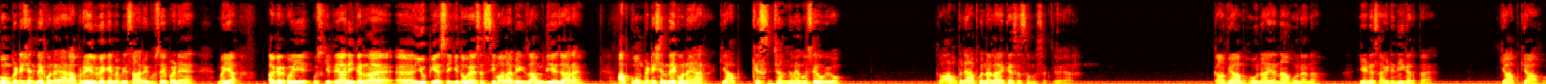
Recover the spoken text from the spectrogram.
कंपटीशन देखो ना यार, आप रेलवे के में भी सारे घुसे पड़े हैं। भैया अगर कोई उसकी तैयारी कर रहा है यूपीएससी की तो एसएससी वाला भी एग्ज़ाम दिए जा रहा है। आप कंपटीशन देखो ना यार, कि आप किस जंग में घुसे हुए हो। तो आप अपने आप को नलायक कैसे समझ सकते हो यार? कामयाब होना या ना होना ना, ये डिसाइड नहीं करता है कि आप क्या हो।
